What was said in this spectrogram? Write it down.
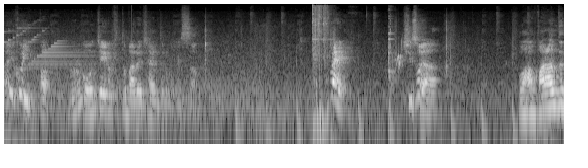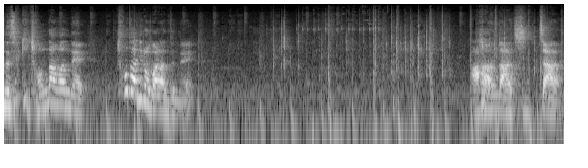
아이고 이뻐 응? 언제 이렇게 또 말을 잘 들어보겠어? 빨 취소야. 와 말 안 듣는 새끼 존나 많네. 초 단위로 말 안 듣네. 아 나 진짜.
